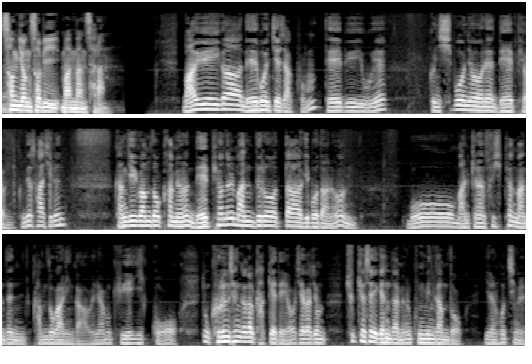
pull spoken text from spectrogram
성경섭이 만난 사람. 마이웨이가 네 번째 작품, 데뷔 이후에 근 15년의 네 편. 근데 사실은 강재규 감독 하면은 네 편을 만들었다기보다는 뭐 많게는 수십 편 만든 감독 아닌가. 왜냐하면 귀에 있고 좀 그런 생각을 갖게 돼요. 제가 좀 축혀서 얘기한다면 국민 감독 이런 호칭을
